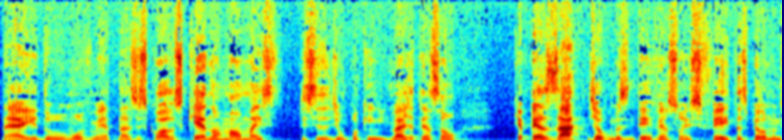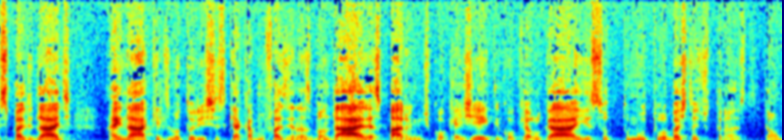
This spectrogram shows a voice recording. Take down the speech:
né, aí do movimento nas escolas, que é normal, mas precisa de um pouquinho mais de atenção que apesar de algumas intervenções feitas pela municipalidade, ainda há aqueles motoristas que acabam fazendo as bandalhas, param de qualquer jeito, em qualquer lugar, e isso tumultua bastante o trânsito. Então,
